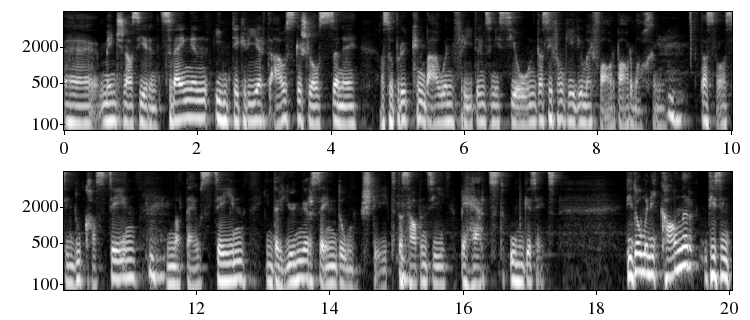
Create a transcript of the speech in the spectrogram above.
äh, Menschen aus ihren Zwängen, integriert Ausgeschlossene, also Brücken bauen, Friedensmission, das Evangelium erfahrbar machen. Mhm das, was in Lukas 10, mhm. in Matthäus 10, in der Jüngersendung steht. Das mhm. haben sie beherzt umgesetzt. Die Dominikaner, die sind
